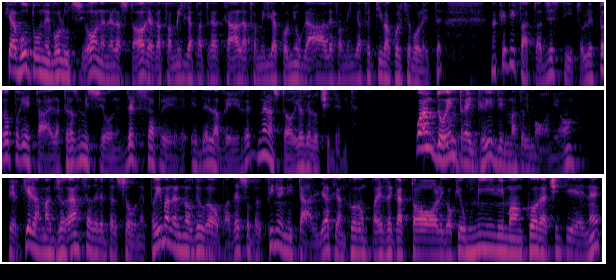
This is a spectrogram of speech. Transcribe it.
che ha avuto un'evoluzione nella storia da famiglia patriarcale a famiglia coniugale, famiglia affettiva, quel che volete, ma che di fatto ha gestito le proprietà e la trasmissione del sapere e dell'avere nella storia dell'Occidente. Quando entra in crisi il matrimonio, perché la maggioranza delle persone, prima nel nord Europa, adesso perfino in Italia, che è ancora un paese cattolico, che un minimo ancora ci tiene,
